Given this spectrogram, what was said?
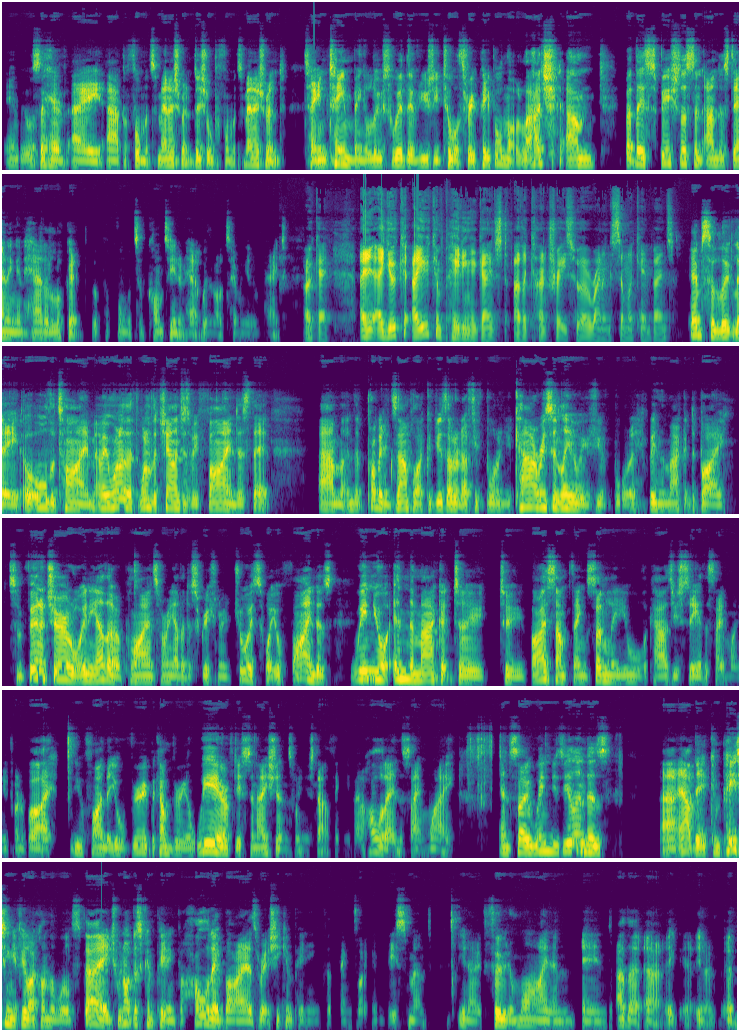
and we also have a uh, performance management, digital performance management team. Team being a loose word, they're usually two or three people, not large. Um, but they're specialists in understanding and how to look at the performance of content and how whether or not it's having an impact. Okay, and are you are you competing against other countries who are running similar campaigns? Absolutely, all the time. I mean, one of the one of the challenges we find is that. Um, and the, probably an example I could use. I don't know if you've bought a new car recently, or if you've bought, been in the market to buy some furniture or any other appliance or any other discretionary choice, what you'll find is when you're in the market to to buy something, suddenly all the cars you see are the same one you're trying to buy. You'll find that you'll very become very aware of destinations when you start thinking about a holiday in the same way. And so when New Zealand is uh, out there competing, if you like, on the world stage, we're not just competing for holiday buyers, we're actually competing for things like investment you know, food and wine and and other, uh, you know,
